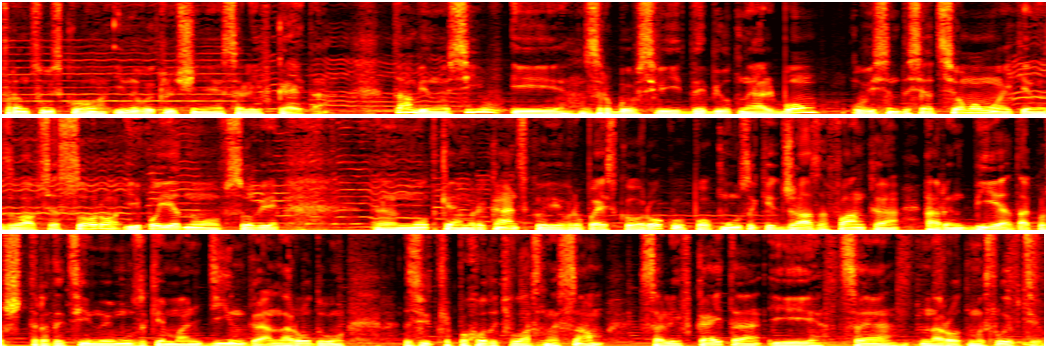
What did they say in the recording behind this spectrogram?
французького і не виключення Саліф Кейта. Там він осів і зробив свій дебютний альбом у 87-му, який називався Соро, і поєднував в собі е, нотки американського європейського року, поп-музики, джаза, фанка, R&B, а також традиційної музики мандінга, народу, звідки походить власне сам Салів Кейта, і це народ мисливців.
